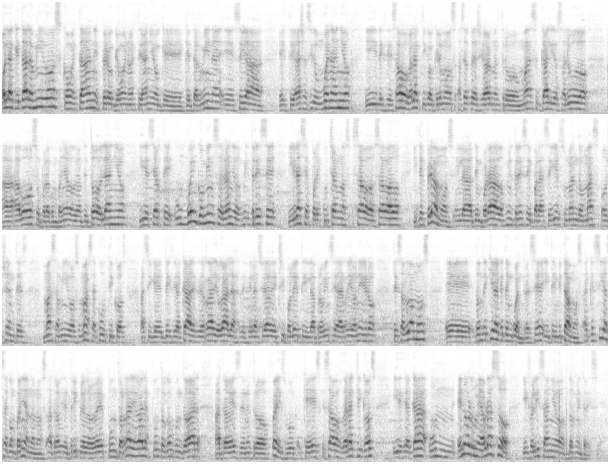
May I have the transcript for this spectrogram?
Hola, ¿qué tal amigos? ¿Cómo están? Espero que bueno este año que, que termina eh, sea, este, haya sido un buen año y desde Sábado Galáctico queremos hacerte llegar nuestro más cálido saludo a, a, vos o por acompañarnos durante todo el año y desearte un buen comienzo del año 2013 y gracias por escucharnos sábado a sábado. Y te esperamos en la temporada 2013 para seguir sumando más oyentes, más amigos, más acústicos. Así que desde acá, desde Radio Galas, desde la ciudad de Chipoleti, la provincia de Río Negro, te saludamos eh, donde quiera que te encuentres eh, y te invitamos a que sigas acompañándonos a través de www.radiogalas.com.ar, a través de nuestro Facebook que es Sábados Galácticos y desde acá un enorme abrazo y feliz año 2013.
